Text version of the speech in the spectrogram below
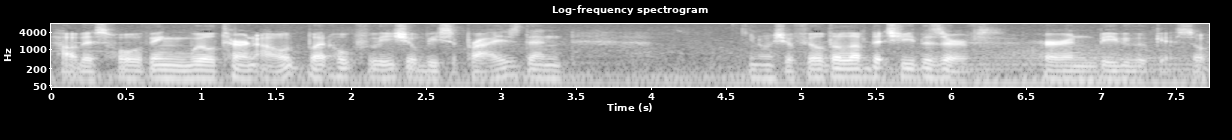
how this whole thing will turn out, but hopefully she'll be surprised and, you know, she'll feel the love that she deserves, her and baby Lucas, so.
